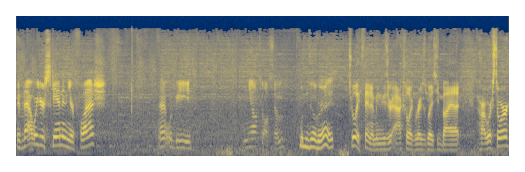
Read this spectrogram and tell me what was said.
If that were your skin and your flesh, that would be not awesome. Wouldn't feel great. It's really thin. I mean, these are actual like razor blades you'd buy at a hardware store.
